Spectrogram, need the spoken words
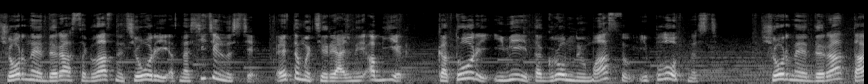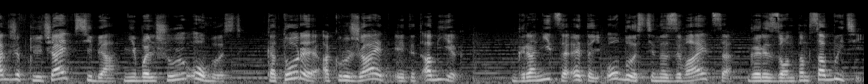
Черная дыра, согласно теории относительности, это материальный объект, который имеет огромную массу и плотность. Черная дыра также включает в себя небольшую область, которая окружает этот объект. Граница этой области называется горизонтом событий,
